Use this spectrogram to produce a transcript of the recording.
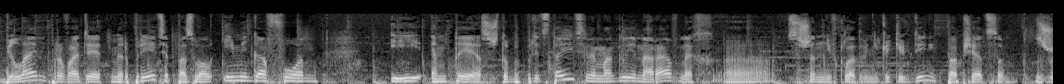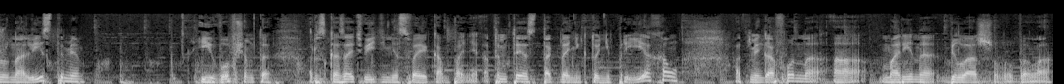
Билайн, проводя это мероприятие, позвал и Мегафон, и МТС, чтобы представители могли на равных, э, совершенно не вкладывая никаких денег, пообщаться с журналистами и, в общем-то, рассказать видение своей компании. От МТС тогда никто не приехал, от Мегафона а Марина Белашева была.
